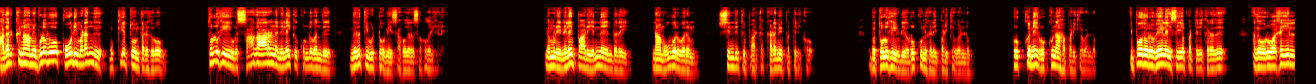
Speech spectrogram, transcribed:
அதற்கு நாம் எவ்வளவோ கோடி மடங்கு முக்கியத்துவம் தருகிறோம். தொழுகையை ஒரு சாதாரண நிலைக்கு கொண்டு வந்து நிறுத்திவிட்டோமே சகோதர சகோதரிகளே. நம்முடைய நிலைப்பாடு என்ன என்பதை நாம் ஒவ்வொருவரும் சிந்தித்து பார்க்க கடமைப்பட்டிருக்கிறோம். இப்போ தொழுகையுடைய ருக்குன்களை படிக்க வேண்டும். ருக்குனை ருக்குனாக படிக்க வேண்டும். இப்போது ஒரு வேலை செய்யப்பட்டிருக்கிறது. அது ஒரு வகையில்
